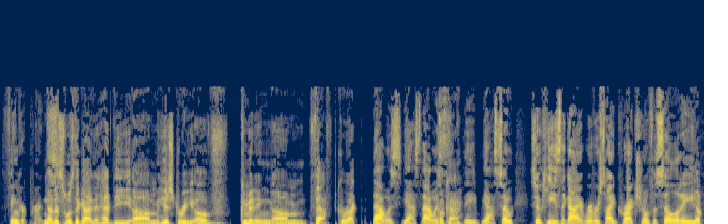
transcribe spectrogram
fingerprints. Now, this was the guy that had the um, history of committing um, theft, correct? That was yes, that was okay. the yeah. So so he's the guy at Riverside Correctional Facility, yep.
